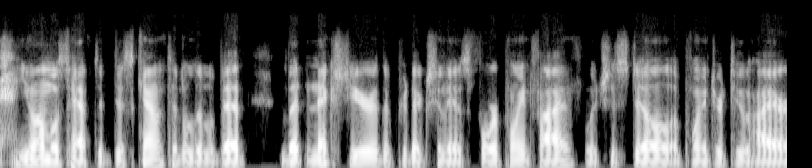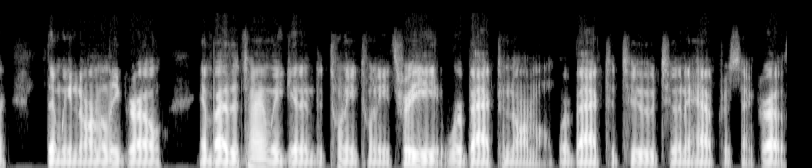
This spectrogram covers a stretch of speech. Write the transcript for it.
you almost have to discount it a little bit. But next year, the prediction is 4.5, which is still a point or two higher than we normally grow. And by the time we get into 2023, we're back to normal. We're back to two, two and a half percent growth.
